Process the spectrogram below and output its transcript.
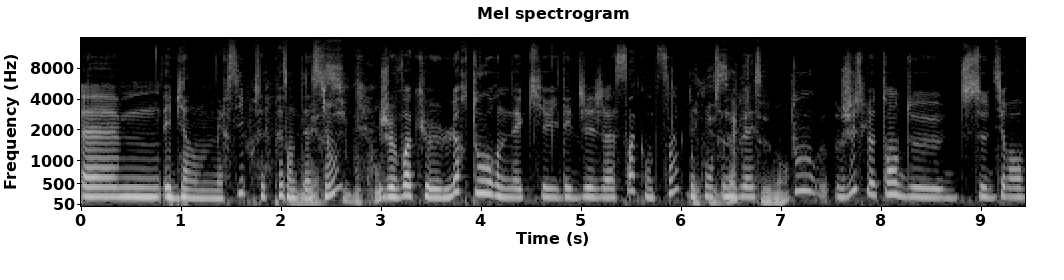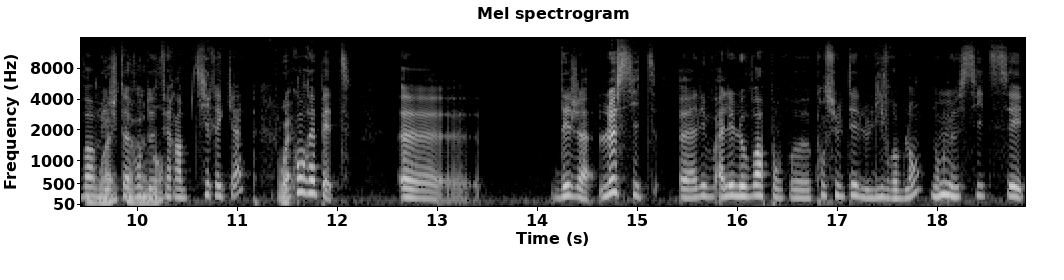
Euh, eh bien, merci pour cette présentation. Merci beaucoup. Je vois que l'heure tourne et qu'il est déjà 55, donc on se nous laisse tout, juste le temps de se dire au revoir, mais juste avant de faire un petit récap. Ouais. Donc on répète. Euh, déjà, le site, euh, allez, allez le voir pour euh, consulter le livre blanc. Donc Mm. le site, c'est...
